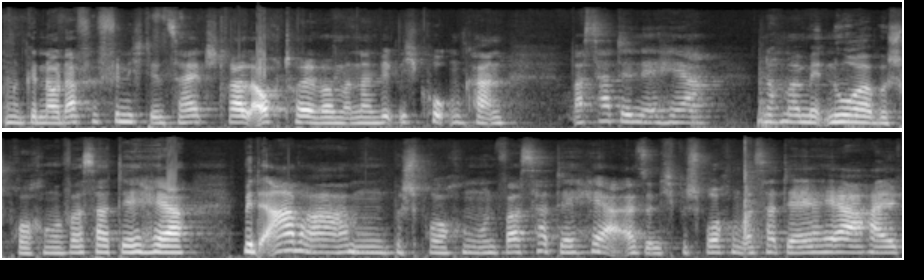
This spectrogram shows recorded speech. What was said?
Und genau dafür finde ich den Zeitstrahl auch toll, weil man dann wirklich gucken kann, was hat denn der Herr nochmal mit Noah besprochen und was hat der Herr mit Abraham besprochen und was hat der Herr, also nicht besprochen, was hat der Herr halt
